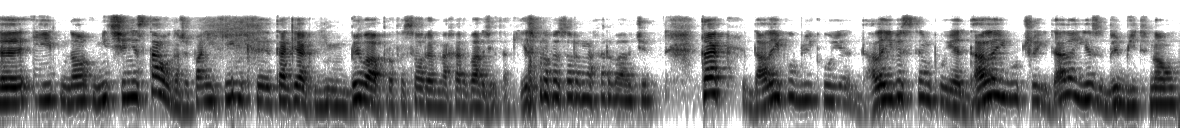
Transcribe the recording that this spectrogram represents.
E, i no, nic się nie stało. Znaczy, pani King, e, tak jak była profesorem na Harvardzie, tak jest profesorem na Harvardzie, tak dalej publikuje, dalej występuje, dalej uczy i dalej jest wybitną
